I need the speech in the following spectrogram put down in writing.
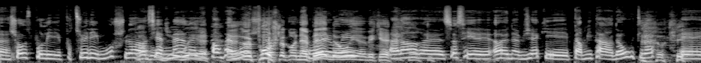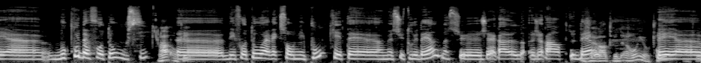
euh, euh, chose pour les pour tuer les mouches là, mon anciennement Dieu, là, oui, les pompes à un, un mouches. là. push là, qu'on appelle, Oui, là, oui. oui, avec. euh, Alors euh, ça c'est un objet qui est parmi tant d'autres là. OK. Et euh, beaucoup de photos aussi. Ah, OK. Euh, des photos avec son époux, qui était euh, Monsieur Trudel, Monsieur Gérald, Gérard Trudel. Gérard Trudel. Oui, OK. Et euh,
